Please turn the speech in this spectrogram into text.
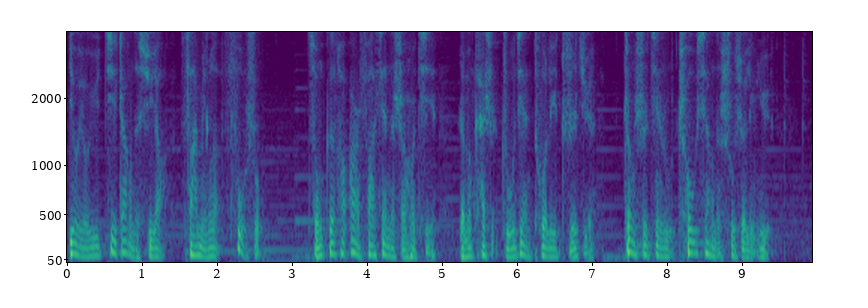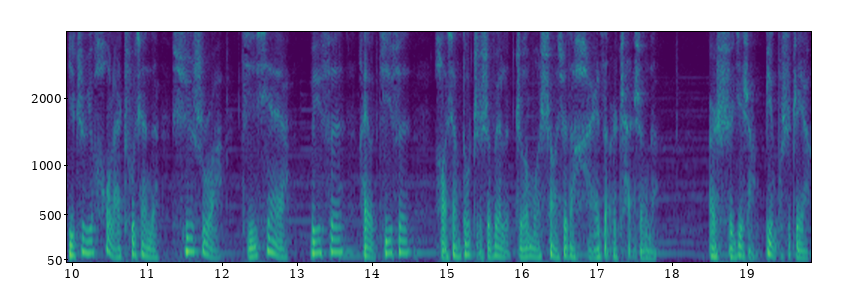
又由于记账的需要发明了复数。从根号二发现的时候起，人们开始逐渐脱离直觉，正式进入抽象的数学领域，以至于后来出现的虚数啊、极限呀、微分还有积分。好像都只是为了折磨上学的孩子而产生的，而实际上并不是这样。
